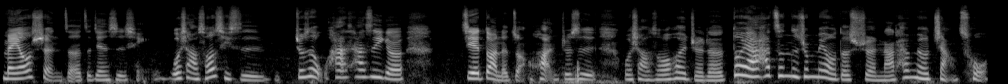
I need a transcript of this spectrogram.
没有选择这件事情，我小时候其实就是它，它是一个阶段的转换，就是我小时候会觉得，对啊，他真的就没有得选啊，他没有讲错。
